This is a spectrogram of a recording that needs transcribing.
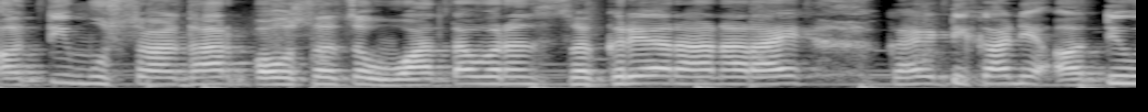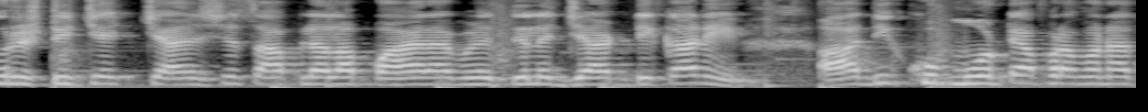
अतिमुसळधार पावसाचं वातावरण सक्रिय राहणार आहे. काही ठिकाणी अतिवृष्टीचे चान्सेस आपल्याला पाहायला मिळतील. ज्या ठिकाणी आधी खूप मोठ्या प्रमाणात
